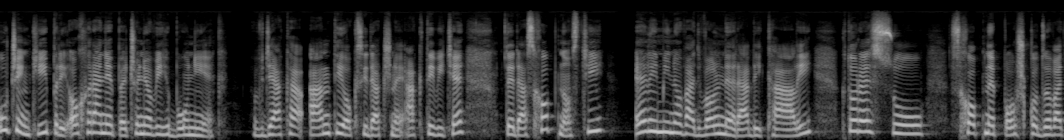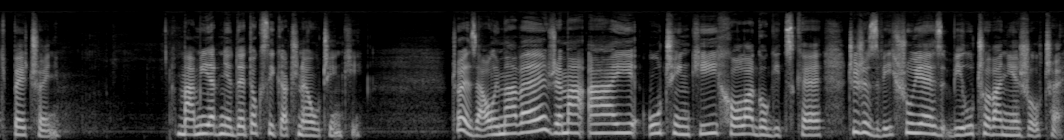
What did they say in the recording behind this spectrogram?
účinky pri ochrane pečeňových buniek. Vďaka antioxidačnej aktivite, teda schopnosti eliminovať voľné radikály, ktoré sú schopné poškodzovať pečeň. Má mierne detoxikačné účinky. Čo je zaujímavé, že má aj účinky cholagogické, čiže zvyšuje vylučovanie žlče.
